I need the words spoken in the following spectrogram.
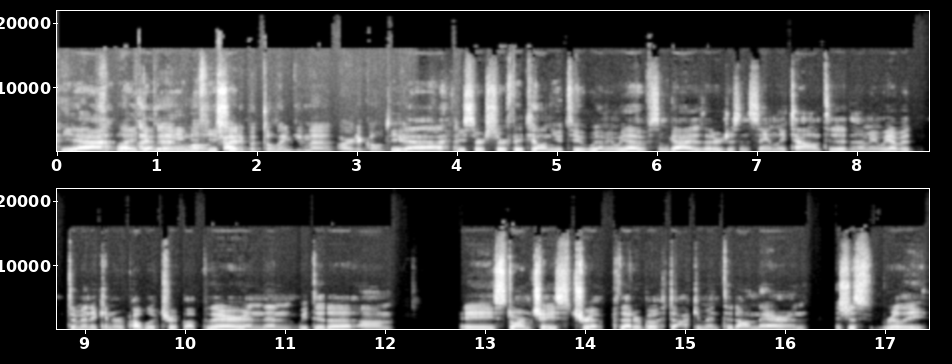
yeah, we'll like I the, mean, we'll if you try to put the link in the article too. Yeah, if you search Surf ATL on YouTube, I mean, we have some guys that are just insanely talented. I mean, we have a Dominican Republic trip up there, and then we did a um, a storm chase trip that are both documented on there, and it's just really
